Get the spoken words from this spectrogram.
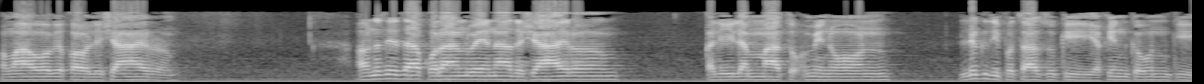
وما هو بقول شاعر او نه دا قران وینا د شاعر قلیلا ما تؤمنون لګ دی پتا سو کی یقین کوونکی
